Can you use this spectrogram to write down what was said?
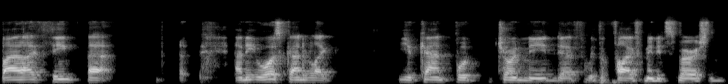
But I think that, and it was kind of like, you can't put join me in death with the five minutes version,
